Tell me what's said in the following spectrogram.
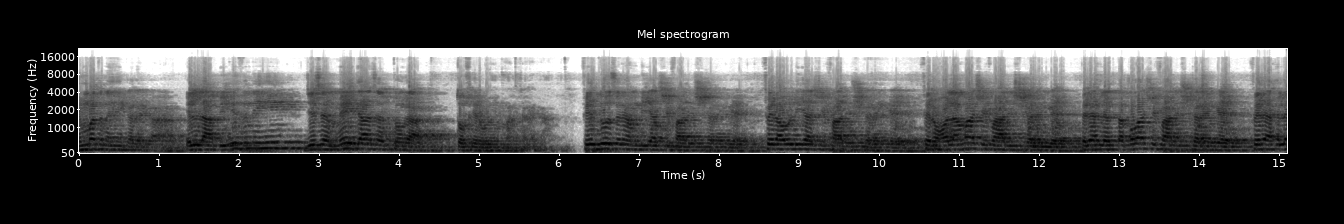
ہمت نہیں کرے گا۔ اللہ بھی ہی جسے میں اجازت دوں گا تو پھر وہ ہمت کرے گا۔ پھر دوسرے انبیاء سفارش کریں گے، پھر اولیاء سفارش کریں گے، پھر علماء سفارش کریں گے، پھر اہل تقوی سفارش کریں گے، پھر اہل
